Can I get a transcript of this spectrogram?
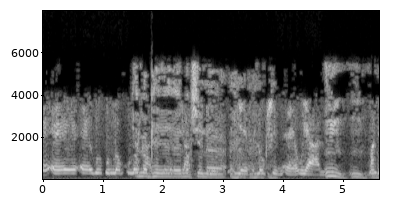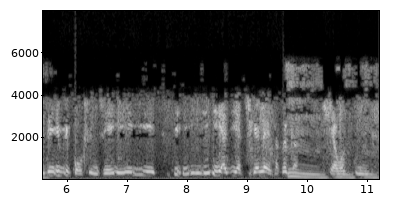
eh, eh, eh, ku- ku- lo- ku- Eloki- local- elokishini, eh, eh, yes eh, elokishini um uyalwa Mm, mm, mandithi i-boxing nje iyajikeleza segazi Mm, mm, mm.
